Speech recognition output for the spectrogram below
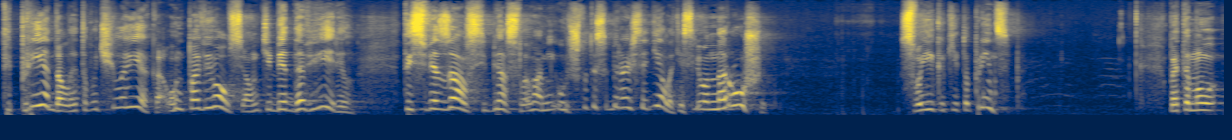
Ты предал этого человека, он повелся, он тебе доверил – ты связал себя словами уст. Что ты собираешься делать, если он нарушит свои какие-то принципы? Поэтому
